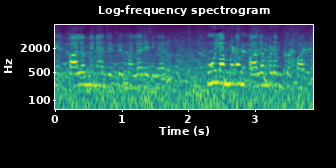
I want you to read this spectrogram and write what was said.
నేను పాలమ్మినా అని చెప్పి మల్లారెడ్డి గారు పూలమ్మడం పాలమ్మడంతో పాటు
